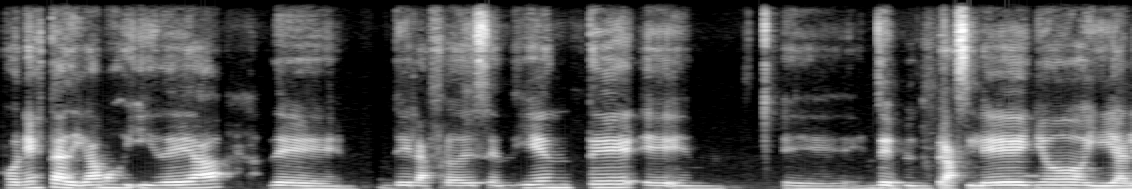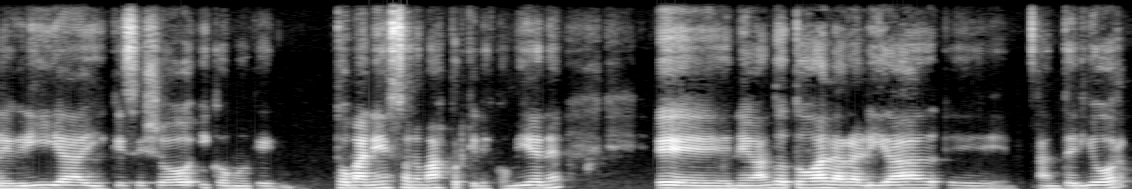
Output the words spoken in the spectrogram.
con esta, digamos, idea de, del afrodescendiente eh, de brasileño y alegría y qué sé yo, y como que toman eso nomás porque les conviene, eh, negando toda la realidad eh, anterior,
